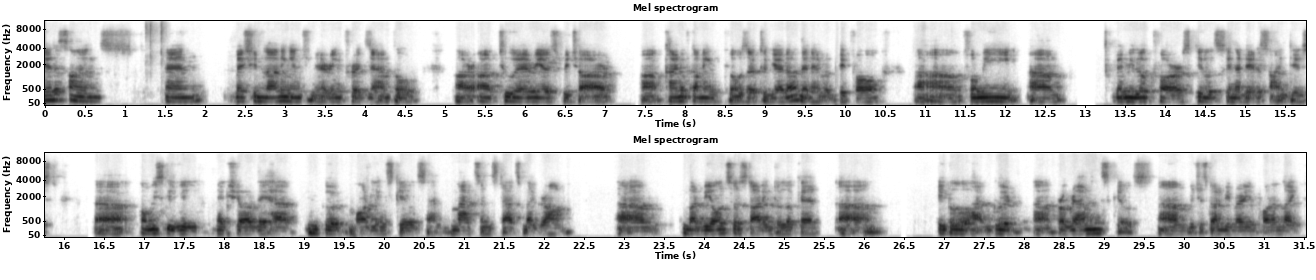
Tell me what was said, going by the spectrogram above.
data science and machine learning engineering, for example, are, are two areas which are uh, kind of coming closer together than ever before. Uh, for me, um, when we look for skills in a data scientist, uh, obviously we'll make sure they have good modeling skills and maths and stats background. Um, but we also starting to look at um, people who have good uh, programming skills, um, which is going to be very important, like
